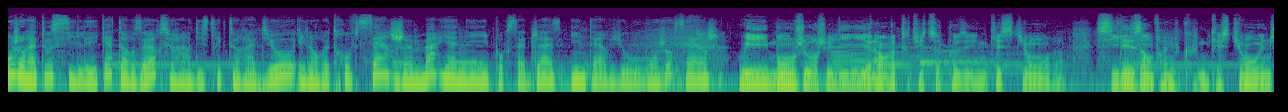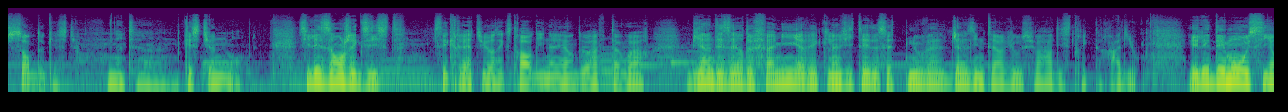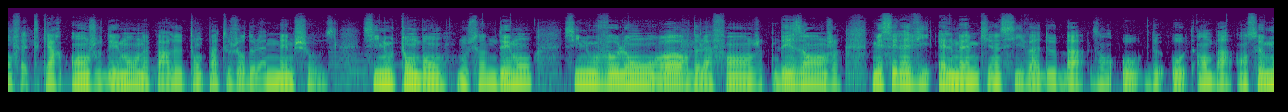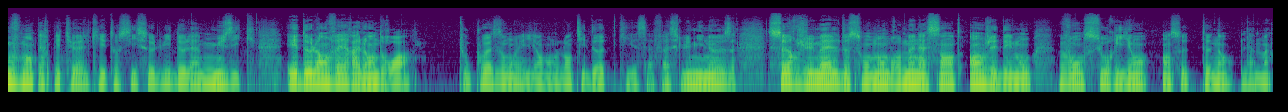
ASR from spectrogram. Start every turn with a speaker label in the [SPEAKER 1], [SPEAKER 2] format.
[SPEAKER 1] Bonjour à tous, il est 14h sur Art District Radio et l'on retrouve Serge Mariani pour sa jazz interview. Bonjour Serge.
[SPEAKER 2] Oui, bonjour Julie. Alors on va tout de suite se poser une question. euh, si les anges, enfin une question ou une sorte de question, un questionnement. Si les anges existent, ces créatures extraordinaires doivent avoir bien des airs de famille avec l'invité de cette nouvelle jazz interview sur Art District Radio. Et les démons aussi en fait, car ange ou démon ne parle-t-on pas toujours de la même chose? Si nous tombons, nous sommes démons, si nous volons hors de la fange, des anges, mais c'est la vie elle-même qui ainsi va de bas en haut, de haut en bas, en ce mouvement perpétuel qui est aussi celui de la musique. Et de l'envers à l'endroit, tout poison ayant l'antidote qui est sa face lumineuse, sœurs jumelles de son ombre menaçante, ange et démon, vont souriant en se tenant la main.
